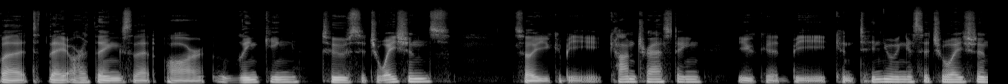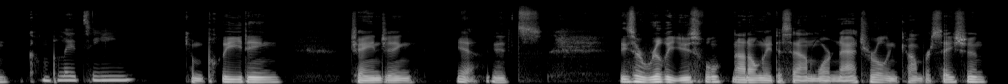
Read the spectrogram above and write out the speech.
but they are things that are linking two situations. So you could be contrasting, you could be continuing a situation, Completing. completing, changing. Yeah, it's these are really useful not only to sound more natural in conversation,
